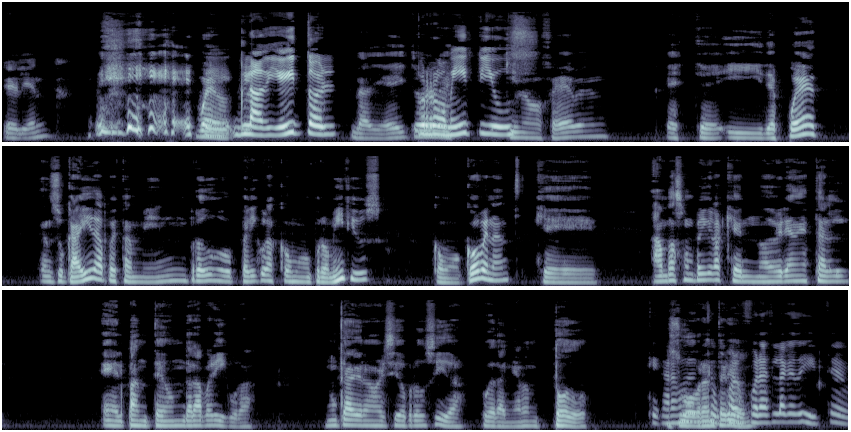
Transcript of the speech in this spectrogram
Alien, este, Bueno. Gladiator, Gladiator, Prometheus. King of Heaven. Este, y después, en su caída, pues también produjo películas como Prometheus, como Covenant, que ambas son películas que no deberían estar en el panteón de la película. Nunca debieron haber sido producidas, porque dañaron todo. ¿Qué su carajo? obra ¿Cuál anterior. fuera la que dijiste?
